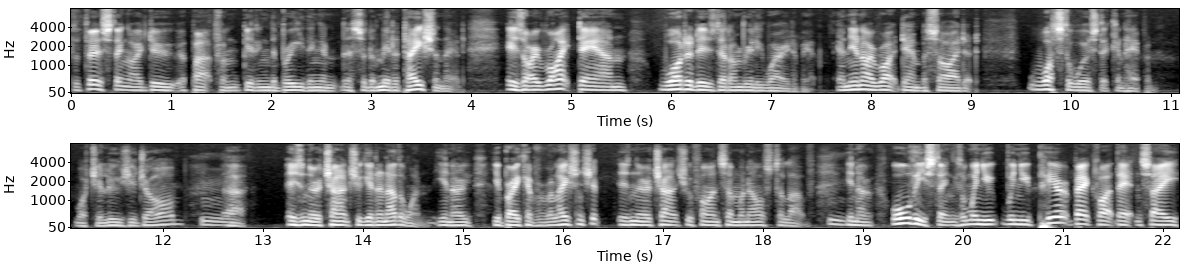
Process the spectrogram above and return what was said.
the first thing I do, apart from getting the breathing and the sort of meditation, that is I write down what it is that I'm really worried about, and then I write down beside it, what's the worst that can happen? What you lose your job? Uh, isn't there a chance you get another one? You know, you break up a relationship. Isn't there a chance you'll find someone else to love? You know, all these things. And when you when you peer it back like that and say,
